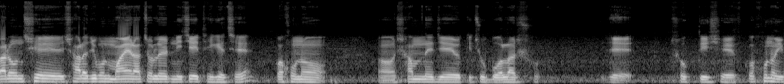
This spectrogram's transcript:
কারণ সে সারা জীবন মায়ের আঁচলের নিচেই থেকেছে। কখনো সামনে যে কিছু বলার যে শক্তি সে কখনোই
